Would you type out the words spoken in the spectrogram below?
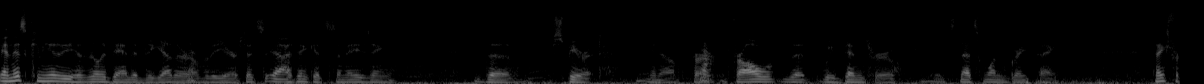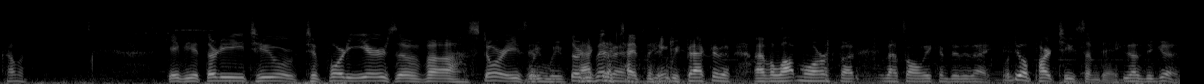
And this community has really banded together Yeah. over the years. It's yeah, I think it's amazing the spirit, you know, for for all that we've been through. It's that's one great thing. Thanks for coming. Gave you 32 to 40 years of uh, stories in 30 packed it minutes, in. I think. We packed it in. I have a lot more, but that's all we can do today. We'll do a part two someday. That'd be good.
